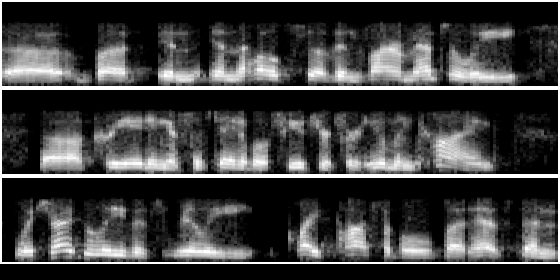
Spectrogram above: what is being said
uh, but in in the hopes of environmentally uh, creating a sustainable future for humankind, which I believe is really quite possible, but has been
